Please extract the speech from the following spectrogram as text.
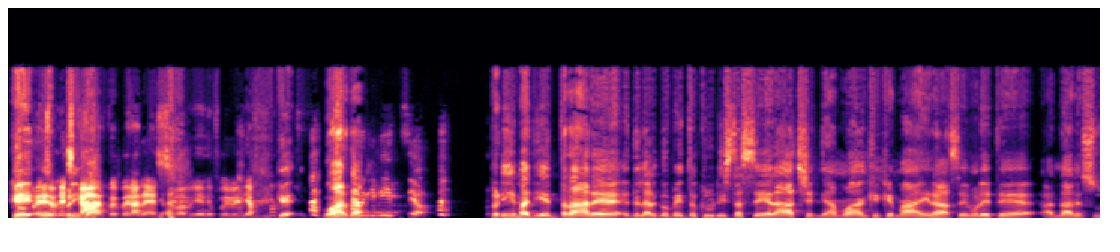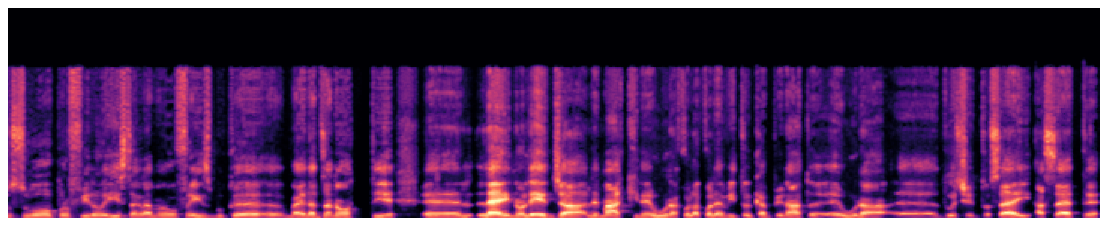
che, Ho preso eh, le prima... scarpe per adesso, va bene, poi vediamo. Che, guarda, È un inizio prima di entrare nell'argomento clou di stasera, accenniamo anche che Mayra, se volete andare sul suo profilo Instagram o Facebook, eh, Mayra Zanotti, eh, lei noleggia le macchine, una con la quale ha vinto il campionato e una eh, 206 a 7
